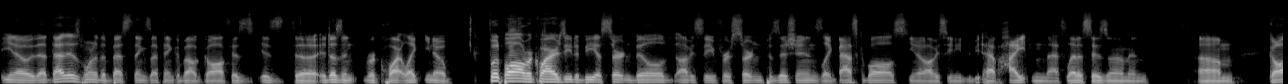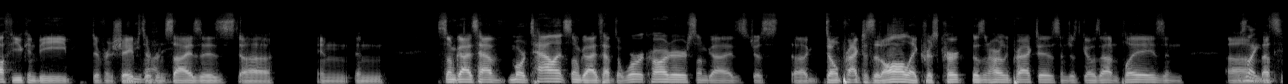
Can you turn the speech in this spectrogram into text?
you know that that is one of the best things i think about golf is is the it doesn't require like you know football requires you to be a certain build obviously for certain positions like basketballs you know obviously you need to be, have height and athleticism and um golf you can be different shapes different sizes uh and and some guys have more talent some guys have to work harder some guys just uh, don't practice at all like chris kirk doesn't hardly practice and just goes out and plays and um, like that's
